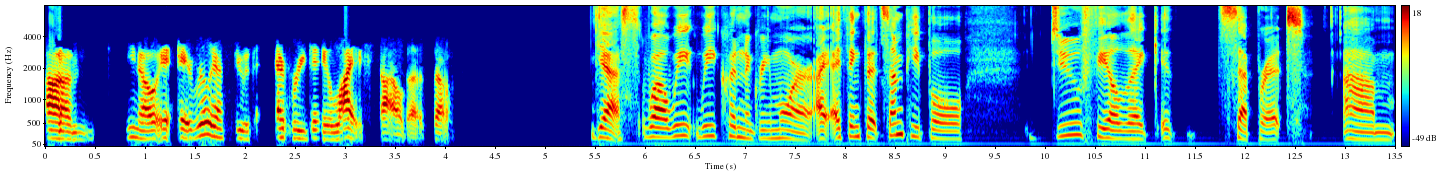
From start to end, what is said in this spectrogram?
Um, you know, it, it really has to do with everyday life. Style does so. Yes. Well, we, we couldn't agree more. I, I think that some people do feel like it's separate um,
